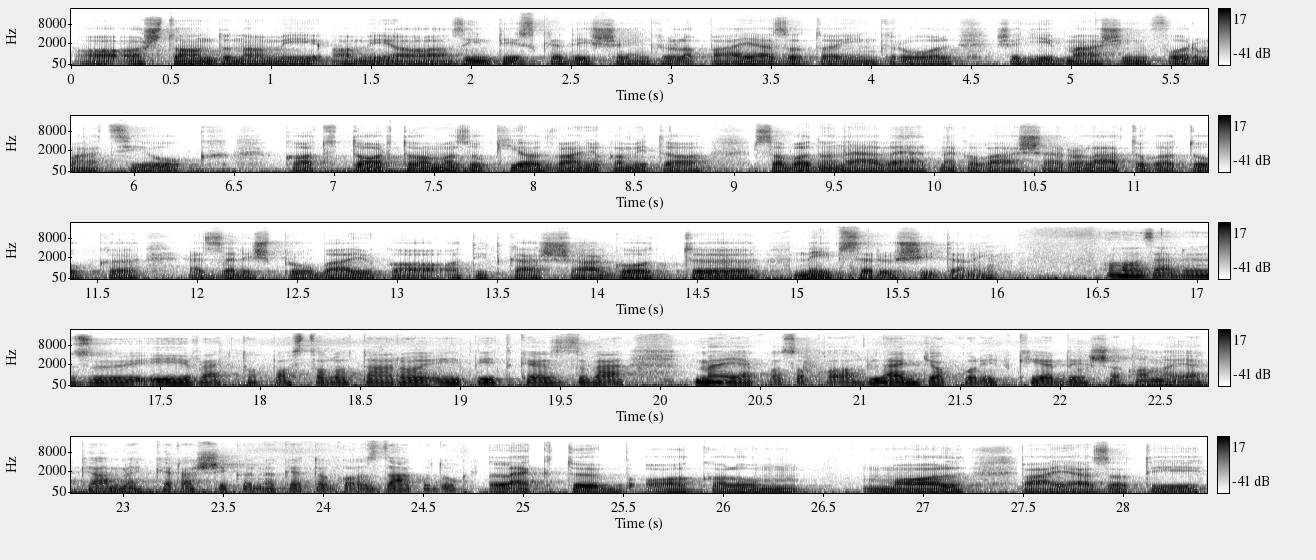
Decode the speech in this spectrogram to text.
a, standon, ami, ami az intézkedéseinkről, a pályázatainkról és egyéb más információkat tartalmazó kiadványok, amit a szabadon elvehetnek a vásárra látogatók. Ezzel is próbáljuk a, a titkárságot népszerűsíteni az előző évek tapasztalatára építkezve, melyek azok a leggyakoribb kérdések, amelyekkel megkeresik önöket a gazdálkodók? Legtöbb alkalom mal pályázati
